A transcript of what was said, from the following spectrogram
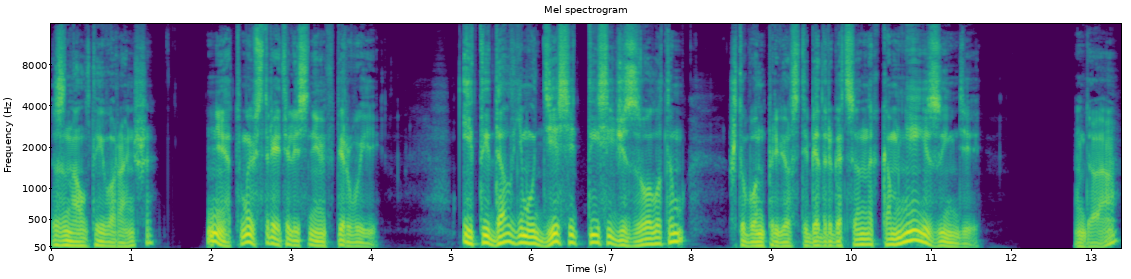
Знал ты его раньше? Нет, мы встретились с ним впервые. И ты дал ему десять тысяч золотом, чтобы он привез тебе драгоценных камней из Индии? Да?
